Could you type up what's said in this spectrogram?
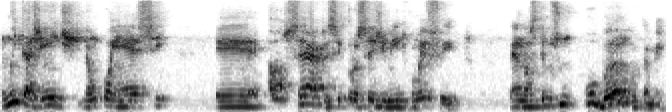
Muita gente não conhece é, ao certo esse procedimento como é feito. Né? Nós temos o banco também.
